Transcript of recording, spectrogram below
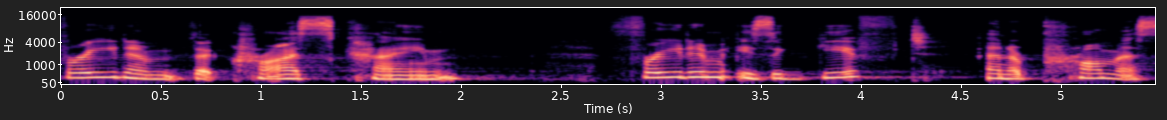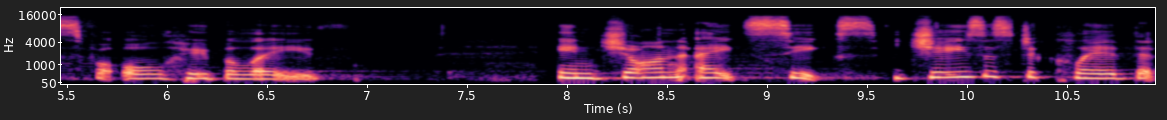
freedom that Christ came. Freedom is a gift and a promise for all who believe. In John 8 6, Jesus declared that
